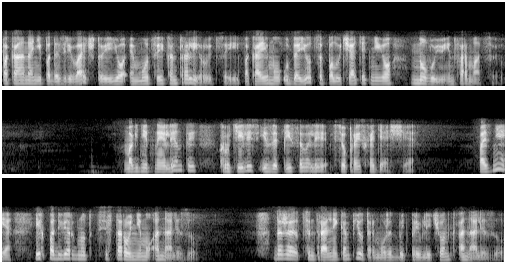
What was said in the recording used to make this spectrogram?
пока она не подозревает, что ее эмоции контролируются, и пока ему удается получать от нее новую информацию. Магнитные ленты крутились и записывали все происходящее. Позднее их подвергнут всестороннему анализу. Даже центральный компьютер может быть привлечен к анализу,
